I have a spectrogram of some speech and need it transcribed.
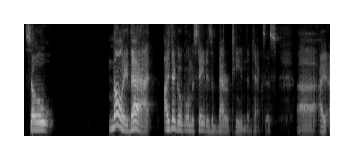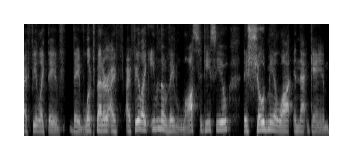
So not only that, I think Oklahoma State is a better team than Texas. Uh, I, I feel like they've they've looked better. I I feel like even though they lost to TCU, they showed me a lot in that game,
